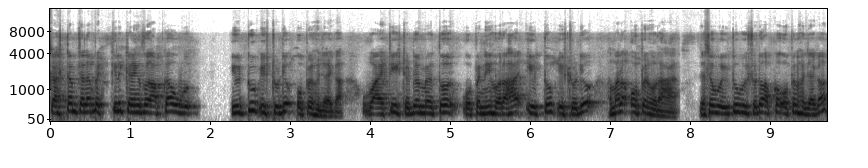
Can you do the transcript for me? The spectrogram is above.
कस्टम चैनल पर क्लिक करेंगे तो आपका यूट्यूब स्टूडियो ओपन हो जाएगा। वाई टी स्टूडियो में तो ओपन नहीं हो रहा है यूट्यूब स्टूडियो हमारा ओपन हो रहा है। जैसे वो यूट्यूब स्टूडियो आपका ओपन हो जाएगा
